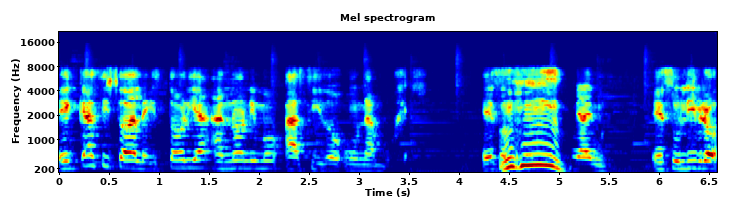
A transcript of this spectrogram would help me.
en casi toda la historia, Anónimo ha sido una mujer. Eso en, su libro,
